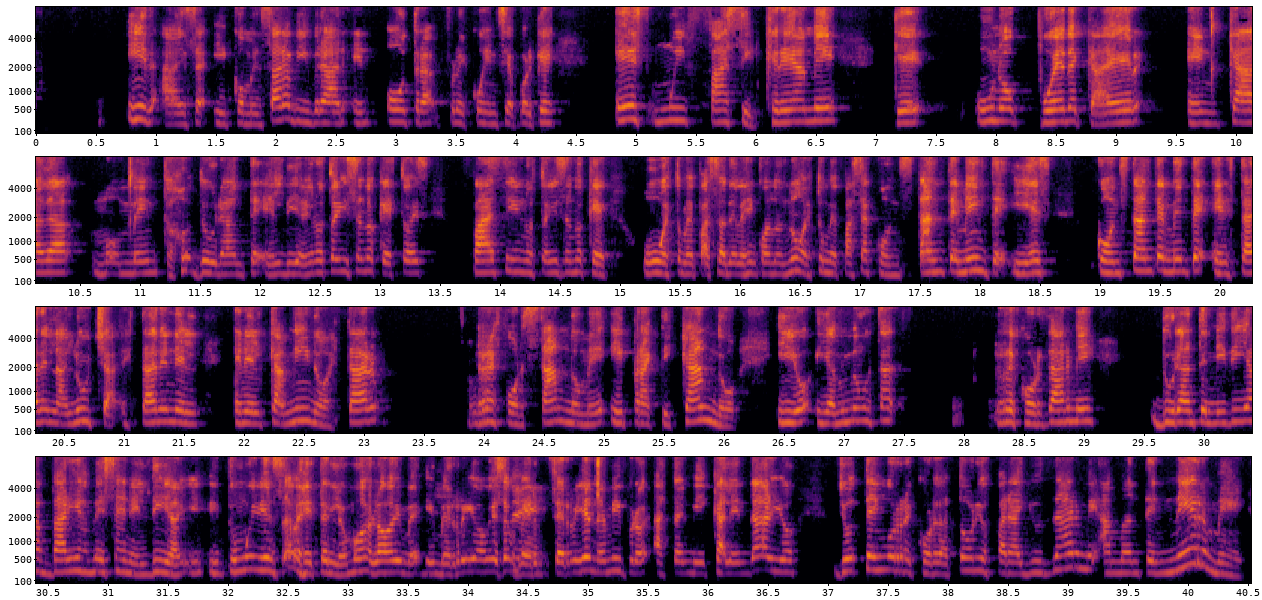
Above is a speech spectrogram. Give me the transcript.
ir a esa y comenzar a vibrar en otra frecuencia, porque es muy fácil, créanme que uno puede caer en cada momento durante el día. Yo no estoy diciendo que esto es fácil, no estoy diciendo que, oh, esto me pasa de vez en cuando, no, esto me pasa constantemente y es constantemente estar en la lucha, estar en el, en el camino, estar reforzándome y practicando. Y, yo, y a mí me gusta recordarme durante mi día varias veces en el día. Y, tú muy bien sabes, este, lo hemos hablado y me, y me río a veces, se ríen de mí, pero hasta en mi calendario yo tengo recordatorios para ayudarme a mantenerme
